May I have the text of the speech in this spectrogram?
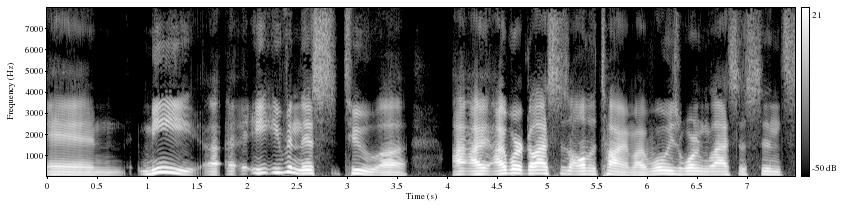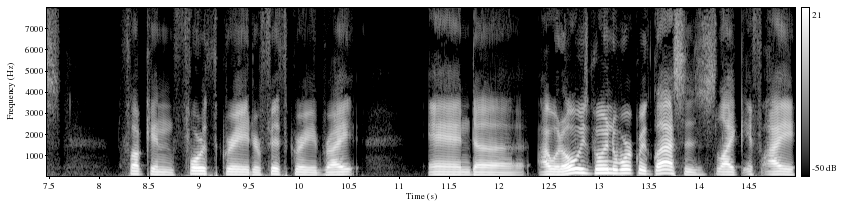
and me uh, uh even this too uh I, I wear glasses all the time i've always worn glasses since fucking fourth grade or fifth grade right and uh i would always go into work with glasses like if i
